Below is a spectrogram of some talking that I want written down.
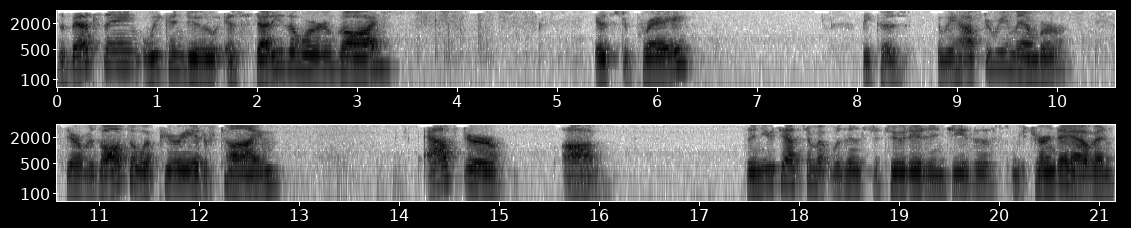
the best thing we can do is study the Word of God, is to pray, because we have to remember there was also a period of time after uh, the New Testament was instituted and Jesus returned to heaven.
